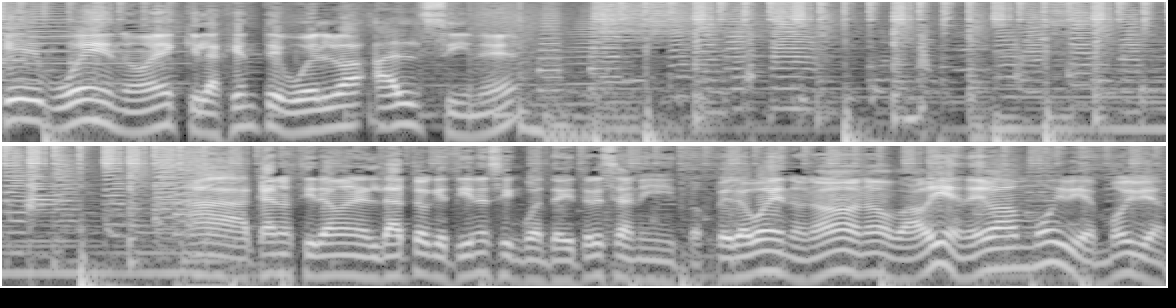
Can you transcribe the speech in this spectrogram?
qué bueno eh, que la gente vuelva al cine. Ah, acá nos tiraban el dato que tiene 53 anitos. Pero bueno, no, no, va bien, eh, va muy bien, muy bien.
